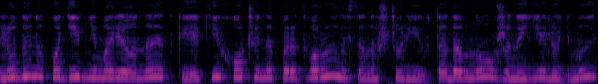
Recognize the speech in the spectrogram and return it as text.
Людиноподібні маріонетки, які хоч і не перетворилися на щурів, та давно вже не є людьми,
